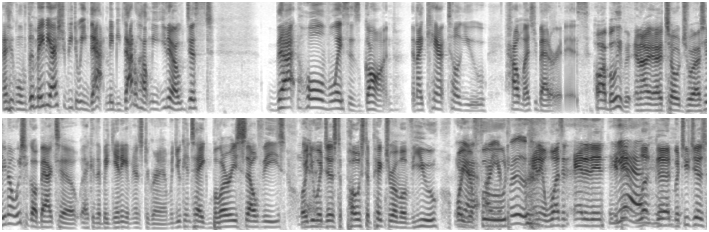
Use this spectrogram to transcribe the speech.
I think, well, then maybe I should be doing that. Maybe that'll help me. You know, just that whole voice is gone, and I can't tell you how much better it is. Oh, I believe it. And I, I told Joy, I said, you know, we should go back to like in the beginning of Instagram when you can take blurry selfies, or you would just post a picture of a view or, your, food, or your food. and it wasn't edited. It Yeah. didn't look good, but you just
